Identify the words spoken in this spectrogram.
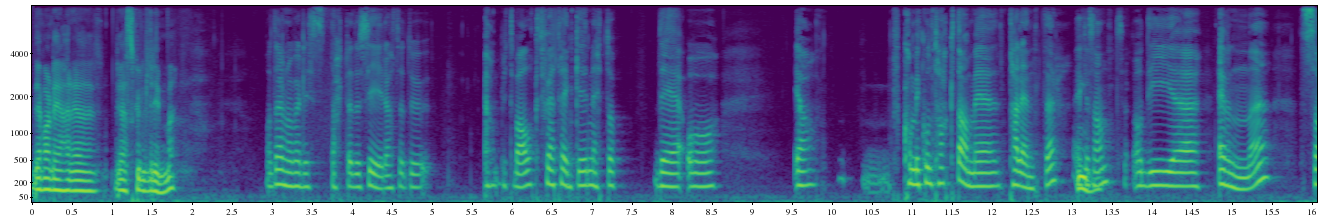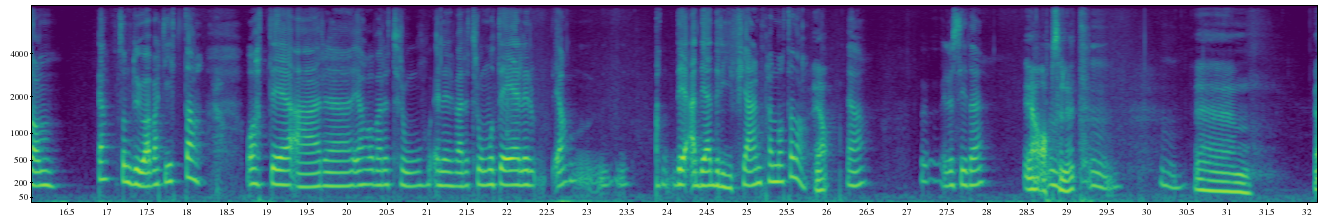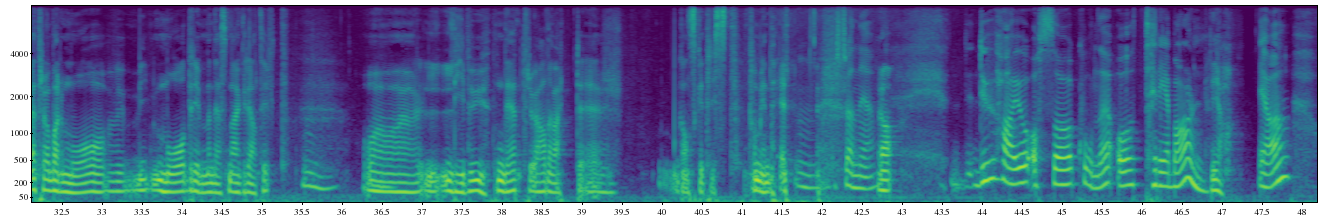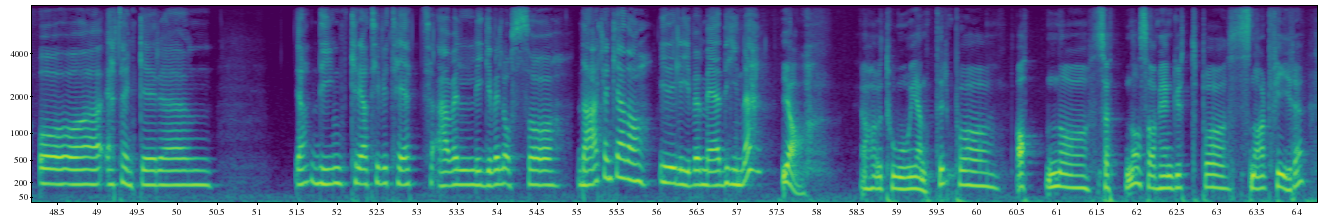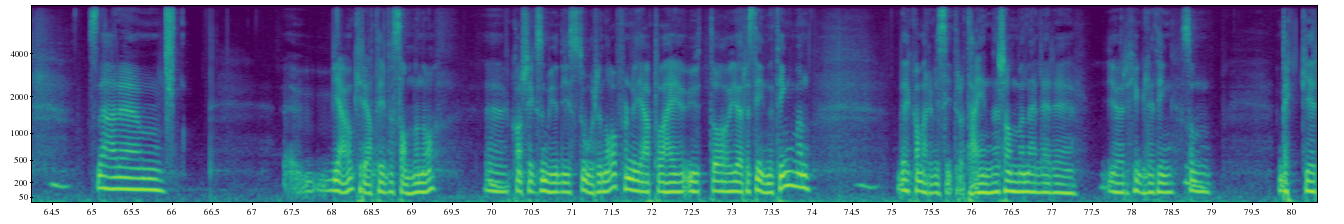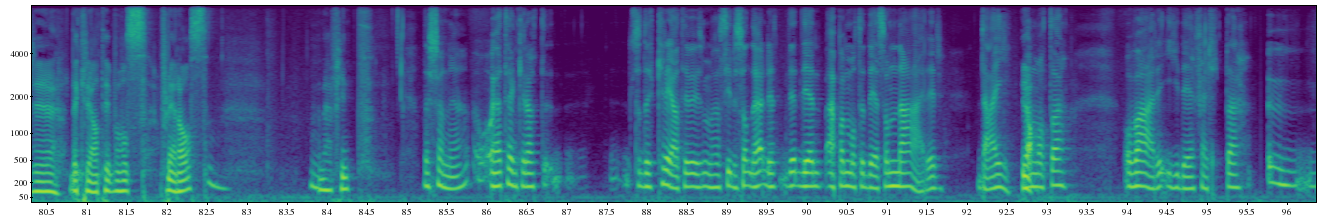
Det var det her jeg, jeg skulle drive med. Og det er noe veldig sterkt det du sier, at du har blitt valgt. For jeg tenker nettopp det å ja, komme i kontakt da med talentet, ikke mm. sant? Og de uh, evnene som, ja, som du har vært gitt, da. Og at det er uh, ja, å være tro, eller være tro mot det, eller ja det er, det er drivfjern, på en måte, da. Ja. ja. Vil du si det? Ja, absolutt. Mm. Mm. Mm. jeg tror jeg bare må, må, drive med det som er kreativt. Mm. Og livet uten det tror jeg hadde vært eh, ganske trist for min del. Mm, det skjønner jeg. Ja. Du har jo også kone og tre barn. Ja. ja. Og jeg tenker eh, Ja, din kreativitet vel, ligger vel også der, tenker jeg da, i livet med dine? Ja. Jeg har jo to jenter på 18 og 17, og så har vi en gutt på snart fire. Så det er um, Vi er jo kreative sammen nå. Uh, kanskje ikke så mye de store nå, for de er på vei ut og gjøre sine ting. Men det kan være vi sitter og tegner sammen, eller uh, gjør hyggelige ting som vekker uh, det kreative hos flere av oss. Men det er fint. Det skjønner jeg. Og jeg tenker at så det kreative, hvis man kan si det sånn, det, det, det, er på en måte det som nærer deg, på en måte. Å være i det feltet.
